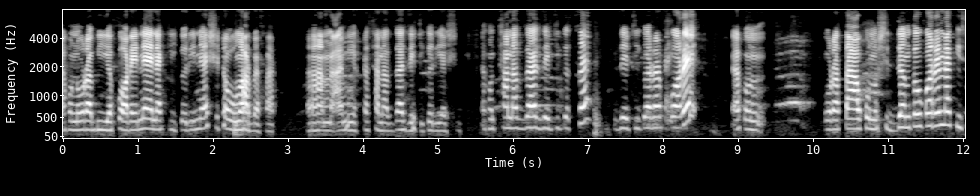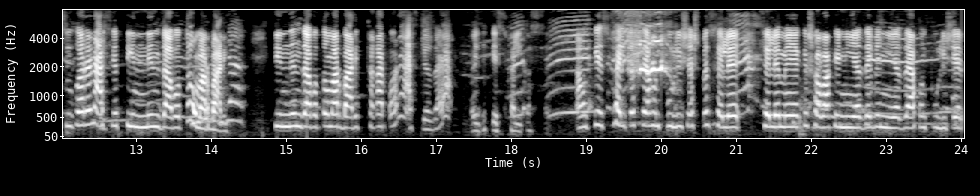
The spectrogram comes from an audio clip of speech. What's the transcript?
এখন ওরা বিয়ে পরে নেয় না কি করি নেয়, সেটা ওমার ব্যাপার। আম- আমি একটা থানার যা জেটি করি আসি। এখন থানার যা জেটি করছে, জেটি করার পরে এখন ওরা তাও কোনো সিদ্ধান্তও করে না কিছু করে না। আজকে তিন দিন যাব তো আমার বাড়ি। তিন দিন যাব তো আমার বাড়ি থাকার পরে আজকে যায় ওই যে কেস ফাইল করছে। এখন কেস ফাইল করছে, এখন পুলিশ আসবে, ছেলে ছেলে মেয়েকে সবাকে নিয়ে যাবে, নিয়ে যায় এখন পুলিশের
